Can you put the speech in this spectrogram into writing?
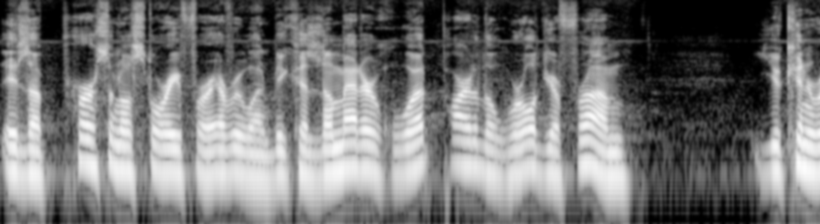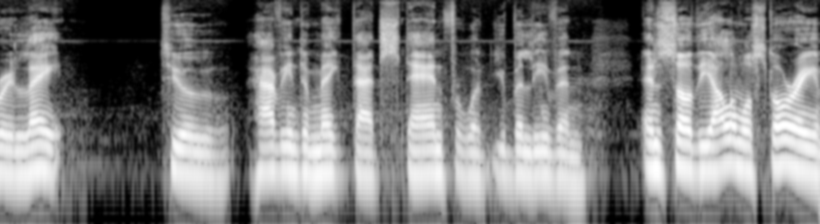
is a personal story for everyone because no matter what part of the world you're from, you can relate to having to make that stand for what you believe in. And so the Alamo story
